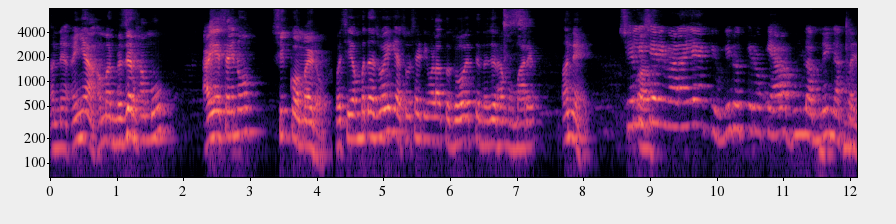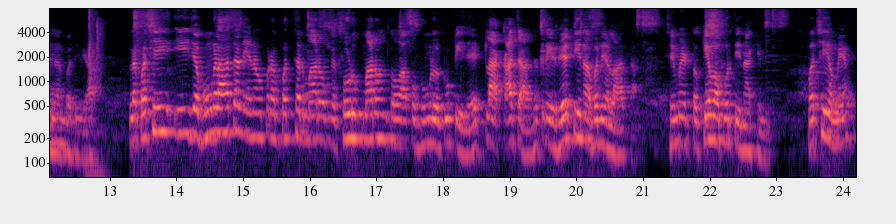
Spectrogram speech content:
અને અહીંયા અમાર નજર સામું આઈએસઆઈ નો સિક્કો માર્યો. પછી આમ બધા જોઈ ગયા સોસાયટી વાળા તો જોવે જ તે નજર સામું મારે. અને શેરી શેરી વાળા એ કયું વિરોધ કર્યો કે આવા ભૂંગળા નહીં નાખવા નહીં નાખવા દેવી. દેવી, હા. એટલે પછી ઈ જે ભૂંગળા હતા ને એના ઉપર પથ્થર મારો કે થોડુંક મારો ને તો આખો ભૂંગળો તૂટી જાય. એટલા કાચા નકરી રેતીના બનેલા હતા. સિમેન્ટ તો કેવા પૂરતી નાખેલી. પછી અમે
